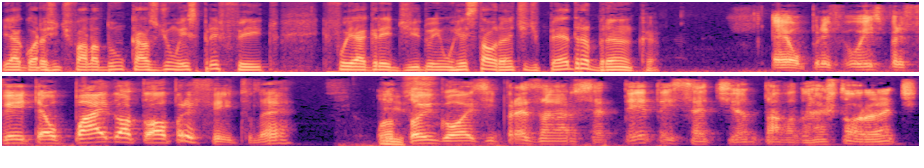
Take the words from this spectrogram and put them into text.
E agora a gente fala de um caso de um ex-prefeito que foi agredido em um restaurante de Pedra Branca. É, o, prefe... o ex-prefeito é o pai do atual prefeito, né? O Isso. Antônio Góes, empresário, 77 anos, estava no restaurante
